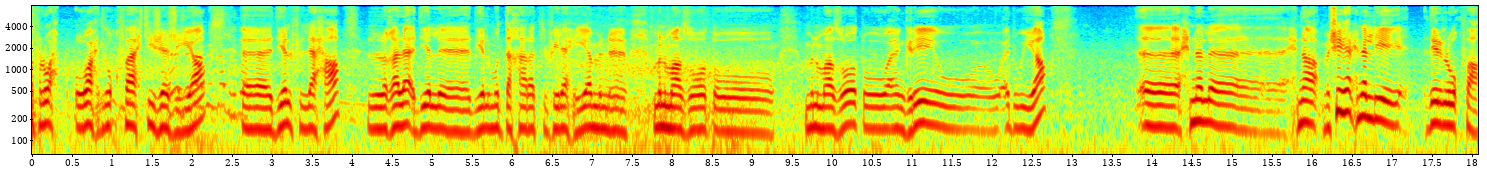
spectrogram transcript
في الوح- واحد الوقفة احتجاجية آه، ديال الفلاحة الغلاء ديال ديال المدخرات الفلاحية من من مازوط و من مازوط وانغري وأدوية. آه، حنا حنا ماشي غير حنا اللي دايرين الوقفة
